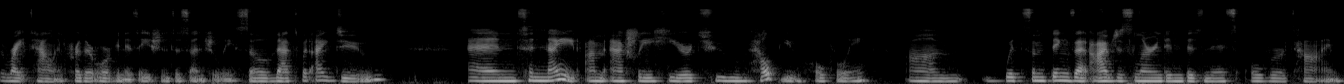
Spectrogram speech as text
the right talent for their organizations, essentially. So that's what I do. And tonight, I'm actually here to help you, hopefully, um, with some things that I've just learned in business over time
